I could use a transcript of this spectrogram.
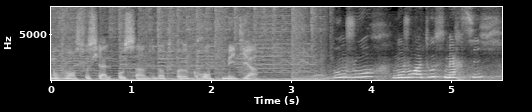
mouvement social au sein de notre groupe média. Bonjour, bonjour à tous, merci.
